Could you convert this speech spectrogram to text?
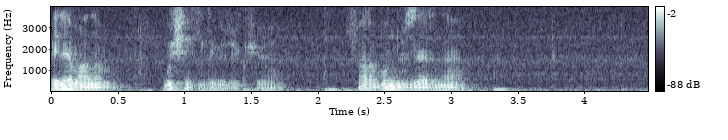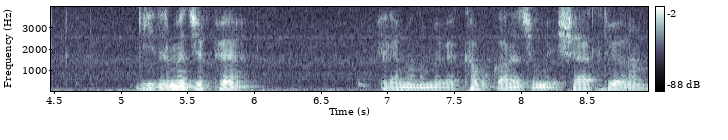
elemanım bu şekilde gözüküyor. Sonra bunun üzerine giydirme cephe elemanımı ve kabuk aracımı işaretliyorum.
